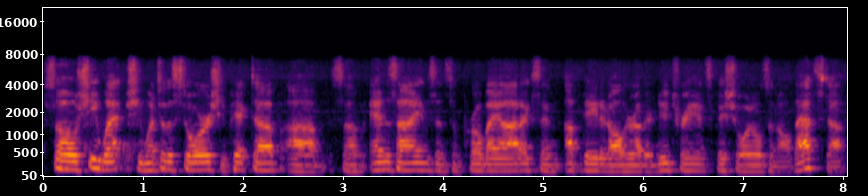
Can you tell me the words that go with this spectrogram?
so she went she went to the store she picked up um, some enzymes and some probiotics and updated all her other nutrients fish oils and all that stuff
